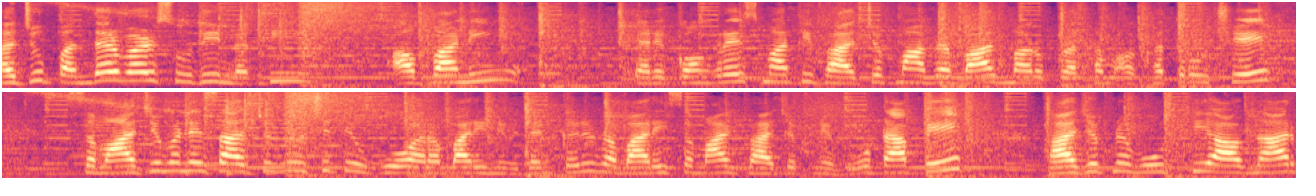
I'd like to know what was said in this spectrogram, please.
હજુ પંદર વર્ષ સુધી નથી આવવાની. ત્યારે કોંગ્રેસમાંથી ભાજપમાં આવ્યા બાદ મારો પ્રથમ અખતરો છે. સમાજે મને સાચવ્યું છે તેવું ગોવા રબારી નિવેદન કર્યું. રબારી સમાજ ભાજપને વોટ આપે. ભાજપને વોટથી આવનાર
